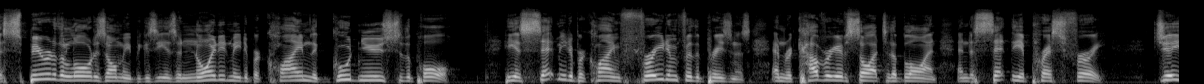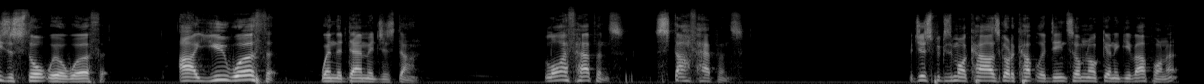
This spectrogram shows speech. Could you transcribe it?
The Spirit of the Lord is on me because he has anointed me to proclaim the good news to the poor. He has set me to proclaim freedom for the prisoners and recovery of sight to the blind and to set the oppressed free. Jesus thought we were worth it. Are you worth it when the damage is done? Life happens, stuff happens. But just because my car's got a couple of dents, I'm not going to give up on it.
